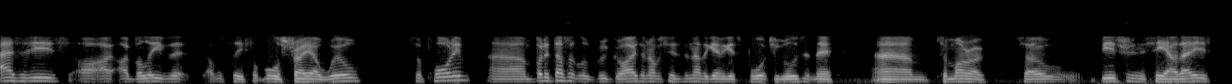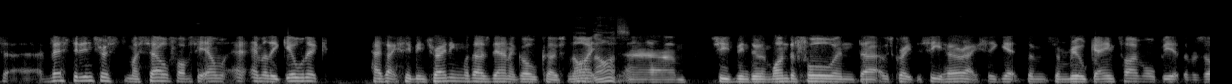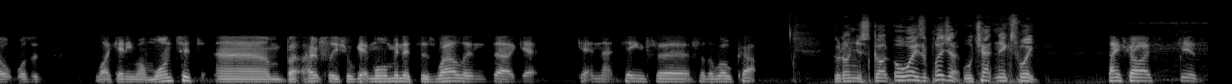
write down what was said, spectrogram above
as it is, I, I believe that obviously Football Australia will support him, um, but it doesn't look good, guys. And obviously, there's another game against Portugal, isn't there? um, tomorrow. So be interesting to see how that is. A vested interest myself, obviously Emily Gielnik has actually been training with us down at Gold Coast oh, Night. nice. She's been doing wonderful, and uh, it was great to see her actually get some some real game time, albeit the result wasn't like anyone wanted. Um, but hopefully she'll get more minutes as well and uh, get get in that team for for the World Cup. Good on you, Scott. Always a pleasure. We'll chat next week. Thanks, guys. Cheers.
